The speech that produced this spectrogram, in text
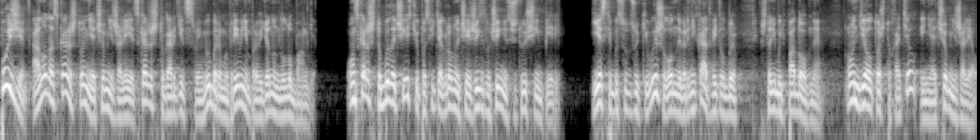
Позже Анода скажет, что он ни о чем не жалеет, скажет, что гордится своим выбором и временем, проведенным на Лубанге. Он скажет, что было честью посвятить огромную часть жизни случению существующей империи. Если бы Судзуки вышел, он наверняка ответил бы что-нибудь подобное. Он делал то, что хотел, и ни о чем не жалел.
